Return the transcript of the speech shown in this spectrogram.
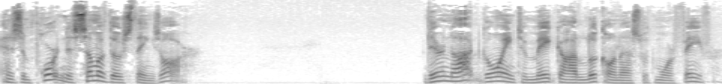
And as important as some of those things are, they're not going to make God look on us with more favor.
